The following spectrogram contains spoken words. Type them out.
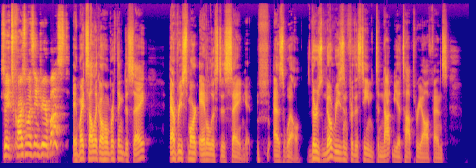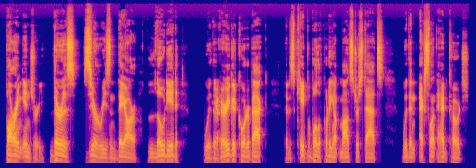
So it's Carson Wentz injury or bust. It might sound like a homer thing to say. Every smart analyst is saying it as well. There's no reason for this team to not be a top three offense, barring injury. There is zero reason. They are loaded with a very good quarterback that is capable of putting up monster stats, with an excellent head coach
